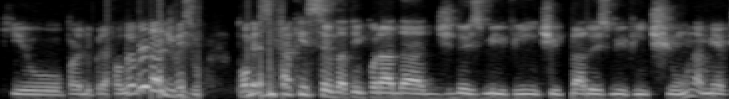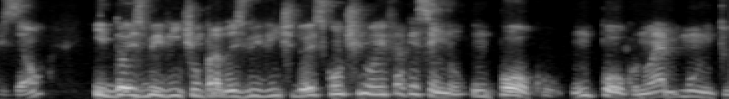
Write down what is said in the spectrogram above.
que o Pai do Pré falou, é verdade mesmo. O Palmeiras enfraqueceu da temporada de 2020 para 2021, na minha visão, e 2021 para 2022 continua enfraquecendo um pouco, um pouco, não é muito,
